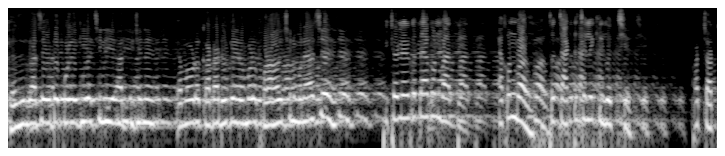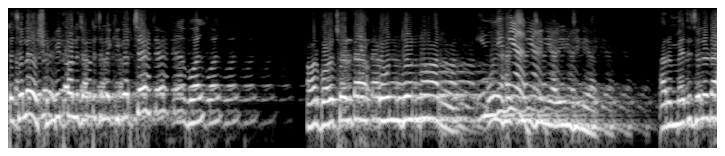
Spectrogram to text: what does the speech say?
খেজুর গাছে উঠে পড়ে গিয়েছিলি আর পিছনে এমন বড় কাটা ঢুকে এমন বড় ফোড়া হয়েছিল মনে আছে? পিছনের কথা এখন বাদ এখন বল তোর চারটে ছেলে কি করছে? আর চারটে ছেলে? শুনবি তাহলে চারটে ছেলে কি করছে? হ্যাঁ, বল। আমার বড় ছেলেটা কোন জন্য আর ইঞ্জিনিয়ার ইঞ্জিনিয়ার আর মেজে ছেলেটা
